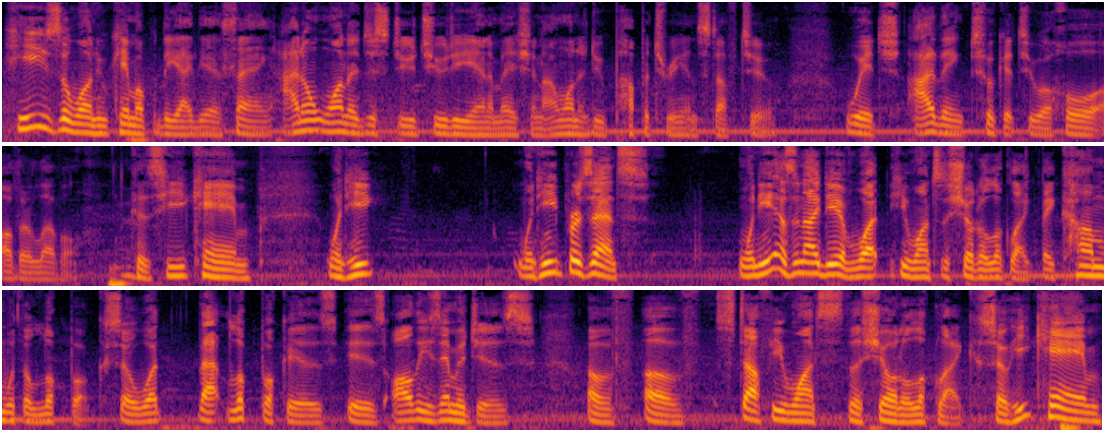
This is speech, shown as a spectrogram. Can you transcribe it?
he's the one who came up with the idea of saying, I don't want to just do 2D animation, I want to do puppetry and stuff too which I think took it to a whole other level because he came when he when he presents when he has an idea of what he wants the show to look like they come with a lookbook so what that lookbook is is all these images of of stuff he wants the show to look like so he came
